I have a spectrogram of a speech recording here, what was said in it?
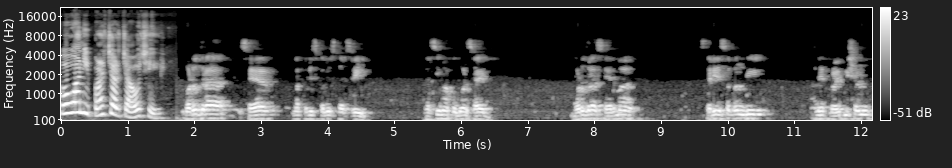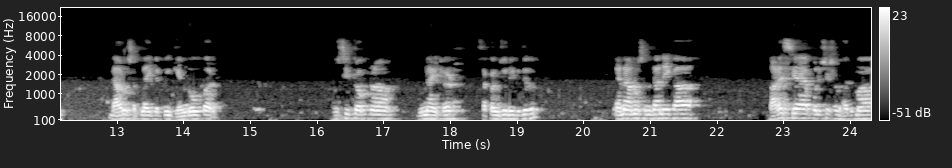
હોવાની પણ ચર્ચાઓ છે. વડોદરા શહેરના પોલીસ કમિશનર શ્રી નરસિંહા કુમાર સાહેબ વડોદરા શહેરમાં શરીર સંબંધી અને પ્રોહિબિશન દારૂ સપ્લાય કરતી ગેંગો ઉપર ભૂસી ટોકના ગુના હેઠળ સકંજો લીધી દીધો એના અનુસંધાને એક આ ભારસિયા પોલીસ સ્ટેશન હદમાં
